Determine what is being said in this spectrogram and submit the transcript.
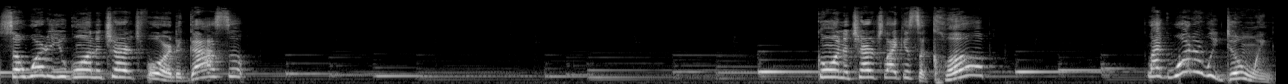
So what are you going to church for? To gossip? Going to church like it's a club? Like what are we doing?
